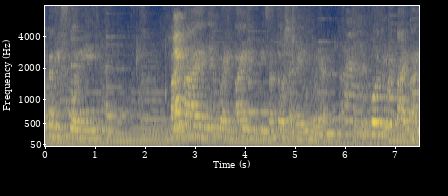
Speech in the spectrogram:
బుట్ట తీసుకొని బాయ్ బాయ్ అని చెప్పి వాడికి బాయ్ చెప్పి సంతోషంగా వెళ్ళిపోయాడు కోతులు కూడా బాయ్ బాయ్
